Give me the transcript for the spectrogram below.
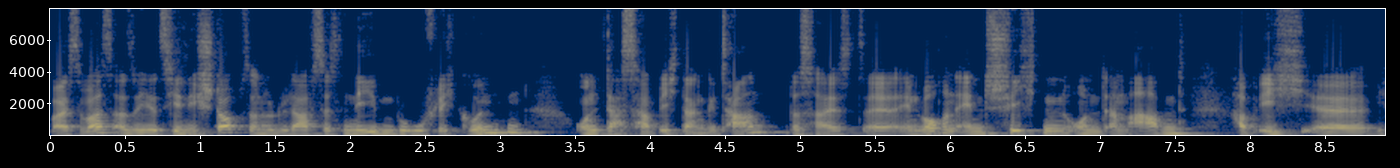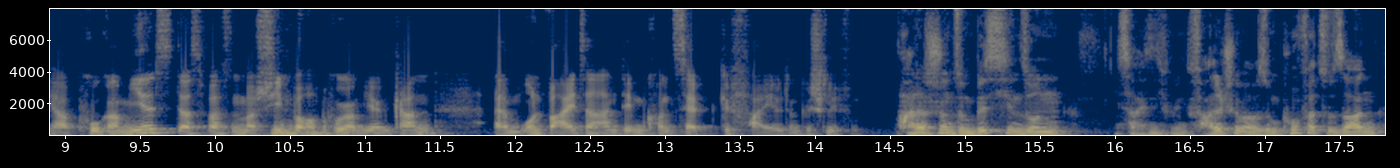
weißt du was, also jetzt hier nicht Stopp, sondern du darfst es nebenberuflich gründen. Und das habe ich dann getan. Das heißt, äh, in Wochenendschichten und am Abend habe ich äh, ja, programmiert, das, was ein Maschinenbauer mhm. programmieren kann, ähm, und weiter an dem Konzept gefeilt und geschliffen. War das schon so ein bisschen so ein, ich sage es nicht unbedingt falsch, aber so ein Puffer zu sagen,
